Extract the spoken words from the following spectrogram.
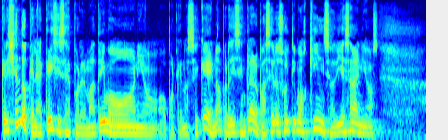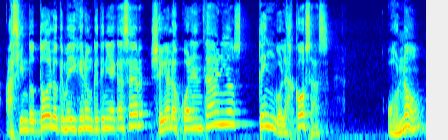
creyendo que la crisis es por el matrimonio o porque no sé qué, ¿no? Pero dicen, claro, pasé los últimos 15 o 10 años haciendo todo lo que me dijeron que tenía que hacer, llegué a los 40 años, tengo las cosas o no,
